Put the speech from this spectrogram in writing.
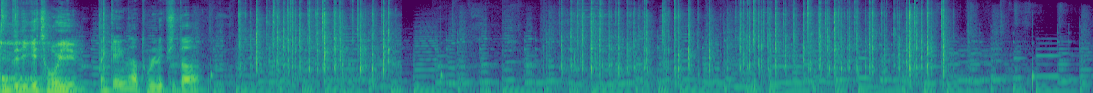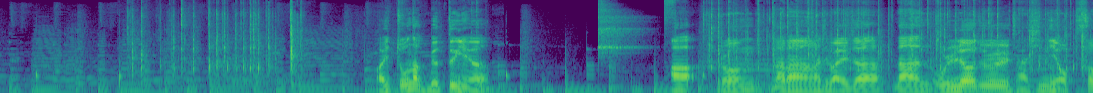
님들 이게 저임 일단 게임이나 돌립시다. 아이 쪼낙 몇 등이야? 아 그럼 나랑 하지 말자 난 올려줄 자신이 없어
